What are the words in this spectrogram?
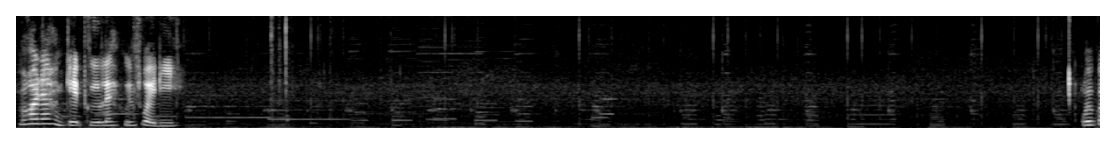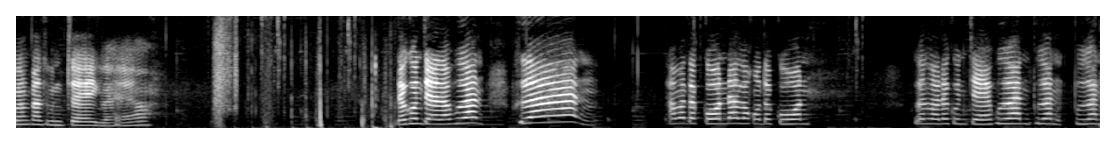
ไม่ค่อยได้สังเกตพื้นเลย พื้นสวยดีอุ้ยเพื่อนการกุญแจอีกแล้ว ได้กุญแจแล้วเพื่อน เพื่อน ถ้ามันตะโกนได้เราคงตะโกน เพื่อนเราได้กุญแจเพื่อนเพื่อนเพื่อน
